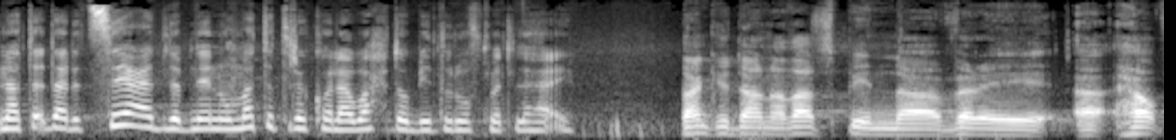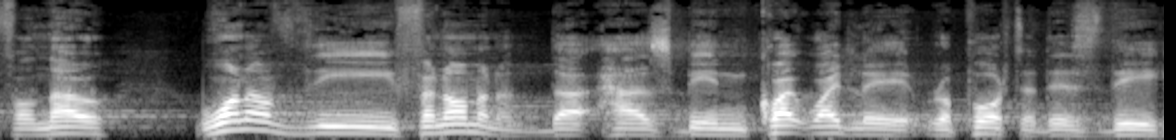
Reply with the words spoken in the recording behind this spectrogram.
إنها تقدر تساعد لبنان وما تتركه لوحده بظروف مثل هاي. Thank you, Dana. That's been uh, very uh, helpful. Now, One of the phenomena that has been quite widely reported is the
